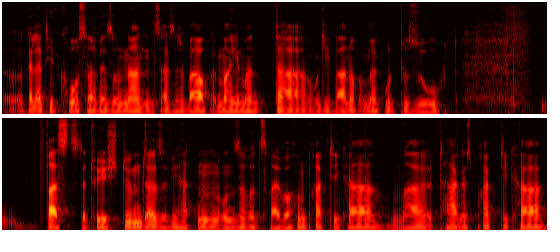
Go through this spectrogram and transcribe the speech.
äh, relativ großer Resonanz. Also da war auch immer jemand da und die waren auch immer gut besucht. Was natürlich stimmt, also wir hatten unsere zwei Wochen Praktika, mal Tagespraktika.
